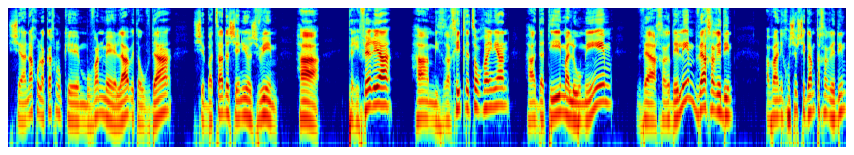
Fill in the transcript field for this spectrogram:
שאנחנו לקחנו כמובן מאליו את העובדה שבצד השני יושבים הפריפריה, המזרחית לצורך העניין, הדתיים הלאומיים, והחרדלים והחרדים. אבל אני חושב שגם את החרדים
